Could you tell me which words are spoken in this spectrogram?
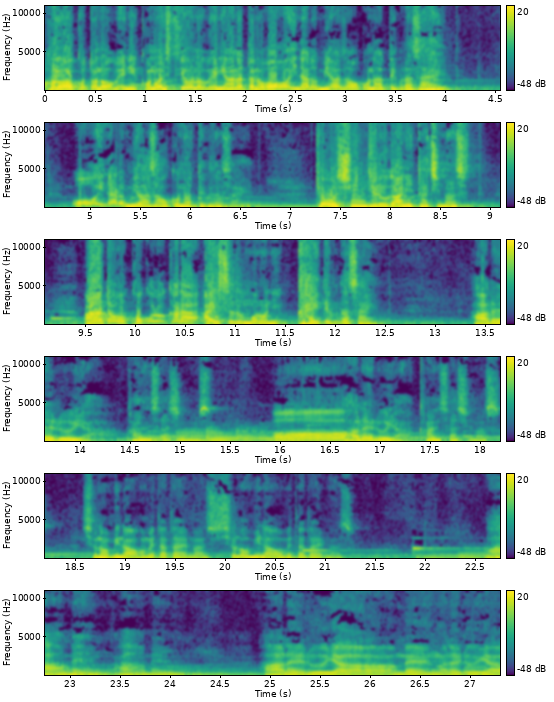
このことの上に、この必要の上にあなたの大いなる見業を行ってください。大いなる見業を行ってください。今日信じる側に立ちます。あなたを心から愛する者に変えてください。ハレルヤ。感謝します。おー、ハレルヤ。感謝します。主の皆を褒めたたえます。主の皆を褒めたたえます。アーメン、アーメン。ハレルヤ、アーメン、ハレルヤ。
